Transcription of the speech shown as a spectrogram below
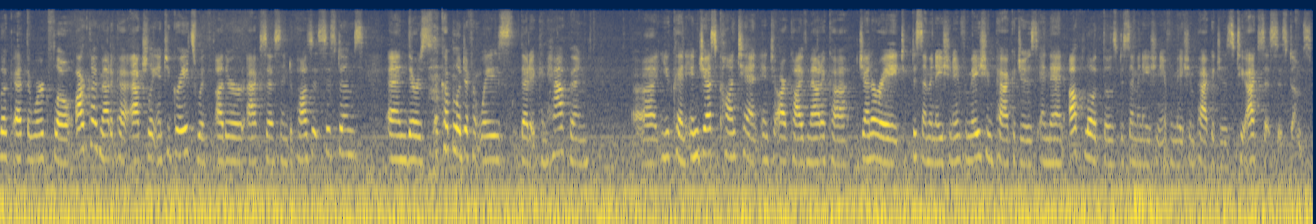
look at the workflow. Archivematica actually integrates with other access and deposit systems, and there's a couple of different ways that it can happen. Uh, you can ingest content into Archivematica, generate dissemination information packages, and then upload those dissemination information packages to access systems.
